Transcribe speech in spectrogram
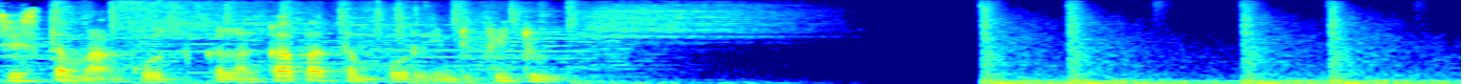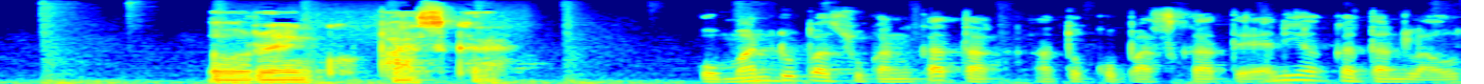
Sistem Angkut Kelengkapan Tempur Individu. Loreng Kopaska. Komando Pasukan Katak atau Kopaska TNI Angkatan Laut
